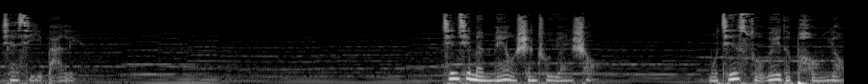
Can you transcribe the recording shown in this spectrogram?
先洗一把脸。亲戚们没有伸出援手，母亲所谓的朋友，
